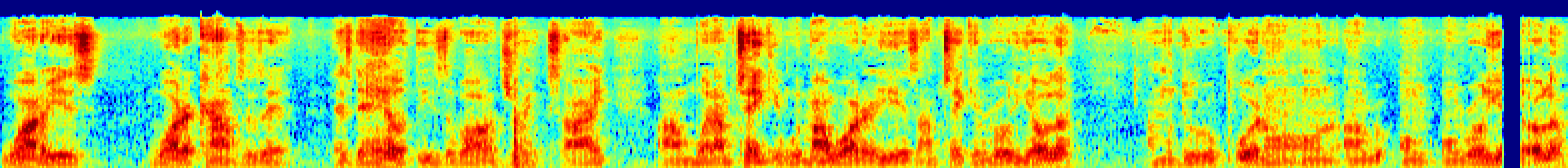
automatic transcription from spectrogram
water is water counts as a as the healthiest of all drinks. All right. Um, what I'm taking with my water is I'm taking rhodiola. I'm gonna do a report on on on, on, rhodiola.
